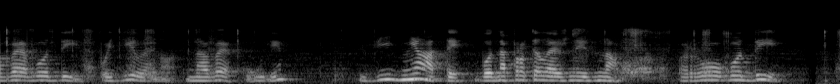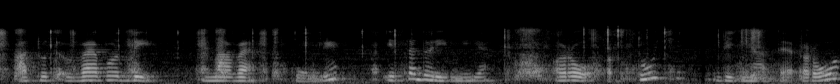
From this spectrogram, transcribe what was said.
В води поділено на В кулі. Відняти, бо на протилежний знак ро води, а тут В води на В кулі. І це дорівнює ро ртуті відняти ро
